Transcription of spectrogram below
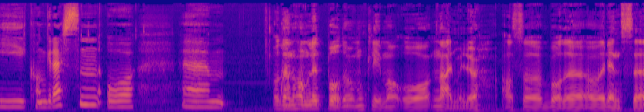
i Kongressen. og Og den handlet både om klima og nærmiljø. Altså både å rense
